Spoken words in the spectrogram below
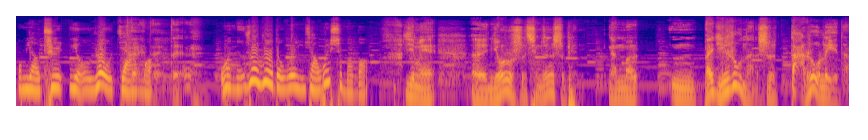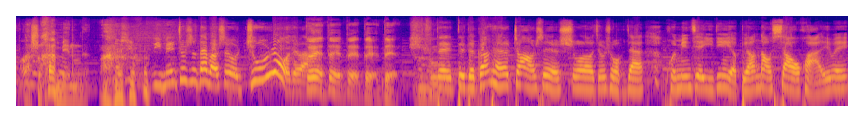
我们要吃牛肉夹馍。对对对，我能弱弱的问一下为什么吗？因为呃牛肉是清真食品，那么嗯白吉肉呢是大肉类的啊，是汉民的啊。里面就是代表是有猪肉，对吧？对对对对对，是猪。对对对，刚才张老师也说了，就是我们在回民街一定也不要闹笑话，因为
